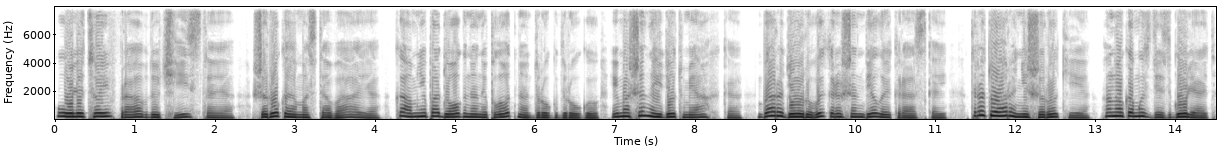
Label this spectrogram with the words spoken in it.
Улица и вправду чистая, широкая мостовая, камни подогнаны плотно друг к другу, и машина идет мягко. Бордюр выкрашен белой краской, Тротуары не широкие, но кому здесь гулять?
